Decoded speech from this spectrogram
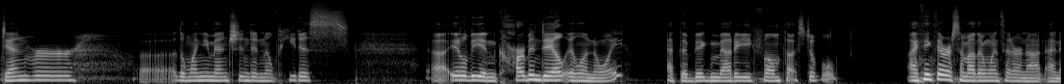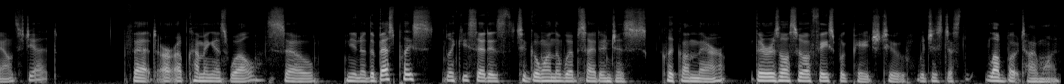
Denver, uh, the one you mentioned in Milpitas. Uh, it'll be in Carbondale, Illinois, at the Big Muddy Film Festival. I think there are some other ones that are not announced yet that are upcoming as well. So, you know, the best place, like you said, is to go on the website and just click on there. There is also a Facebook page too, which is just Love Boat Taiwan.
